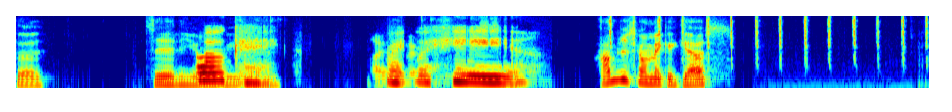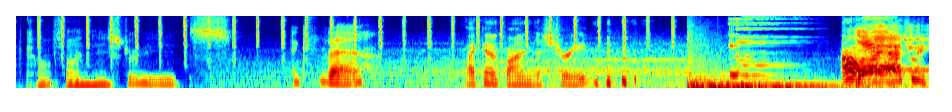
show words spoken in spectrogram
the city are we Okay. in? I Right, very we're. I'm just gonna make a guess. Can't find these streets. Like there. I can find the street. oh, I actually,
